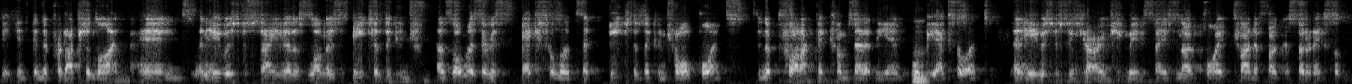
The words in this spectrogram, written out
in, in, the production line. And and he was just saying that as long as each of the as long as there is excellence at each of the control points, then the product that comes out at the end will mm. be excellent. And he was just encouraging me to say, there's no point trying to focus on an excellent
